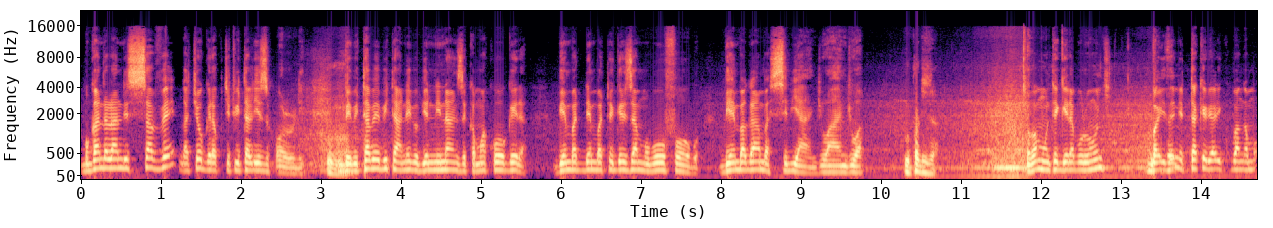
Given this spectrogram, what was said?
buganda land survey nga kyogera ku kye tuyita leasehold. Bye bitabo ebitaano ebyo bye nnina nze kamwa kwogera bye mbadde mbategeeza mu buufu obwo bye mbagamba si byanjwanjwa mpulira oba muntegeera bulungi? By then ettaka eryo yalikubanga mu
